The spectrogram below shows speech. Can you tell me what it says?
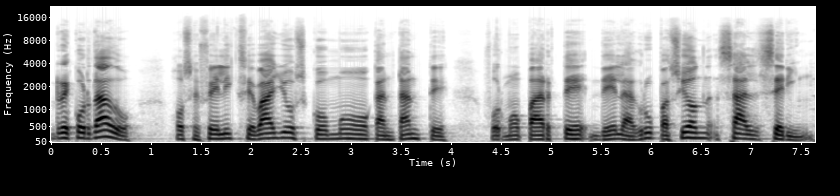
Recordado José Félix Ceballos como cantante, formó parte de la agrupación Salserín.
